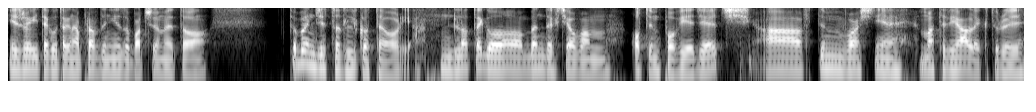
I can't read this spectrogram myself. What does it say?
jeżeli tego tak naprawdę nie zobaczymy, to to będzie to tylko teoria. Dlatego będę chciał Wam o tym powiedzieć, a w tym właśnie materiale, który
